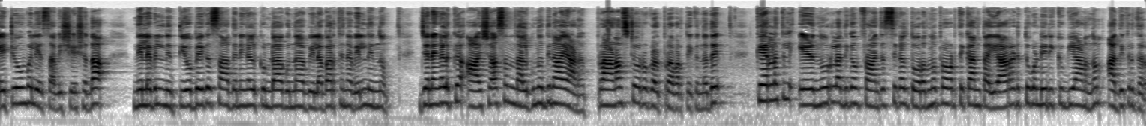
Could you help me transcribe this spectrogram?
ഏറ്റവും വലിയ സവിശേഷത. നിലവിൽ നിത്യോപയോഗ സാധനങ്ങൾക്കുണ്ടാകുന്ന വിലവർധനവിൽ നിന്നും ജനങ്ങൾക്ക് ആശ്വാസം നൽകുന്നതിനായാണ് പ്രാണ സ്റ്റോറുകൾ പ്രവർത്തിക്കുന്നത്. കേരളത്തിൽ എഴുന്നൂറിലധികം ഫ്രാഞ്ചൈസികൾ തുറന്നു പ്രവർത്തിക്കാൻ തയ്യാറെടുത്തുകൊണ്ടിരിക്കുകയാണെന്നും അധികൃതർ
